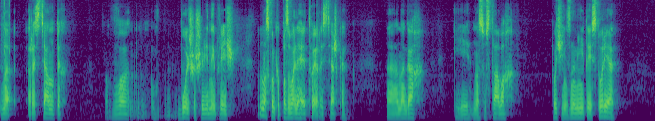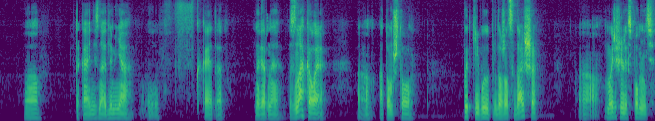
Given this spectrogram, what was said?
на растянутых в больше ширины плеч, насколько позволяет твоя растяжка ногах и на суставах. Очень знаменитая история, такая, не знаю, для меня какая-то, наверное, знаковая, о том, что пытки будут продолжаться дальше, мы решили вспомнить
